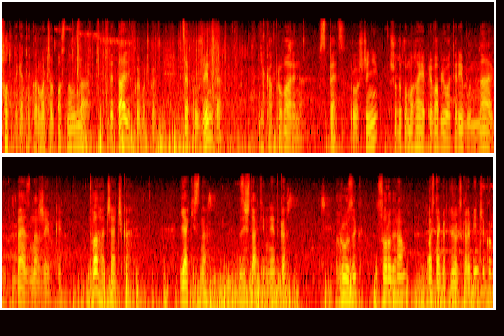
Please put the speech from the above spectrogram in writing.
Що то таке той кормачок? Основна деталь в кормачку це пружинка, яка проварена спецрозчині, що допомагає приваблювати рибу навіть без наживки. Два гачечка, якісна зі штатів нитка, грузик 40 грам, ось так вертлюжок з карабінчиком.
